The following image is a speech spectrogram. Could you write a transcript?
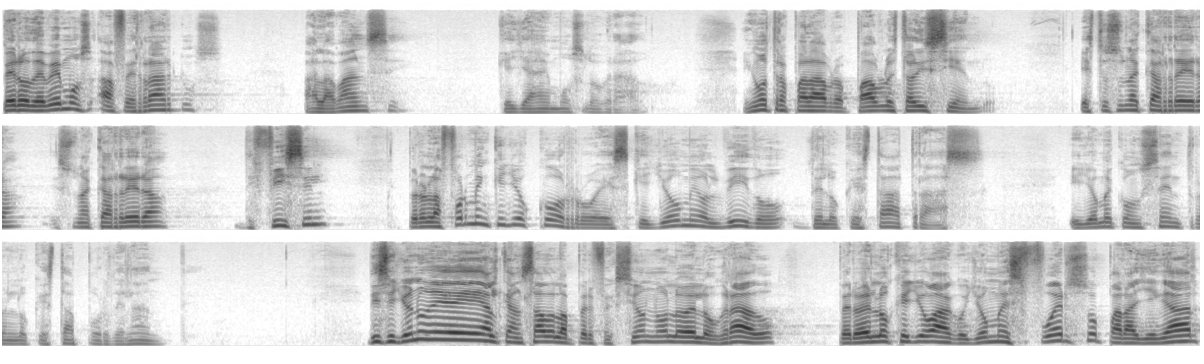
Pero debemos aferrarnos al avance que ya hemos logrado. En otras palabras, Pablo está diciendo, esto es una carrera, es una carrera difícil, pero la forma en que yo corro es que yo me olvido de lo que está atrás y yo me concentro en lo que está por delante. Dice, yo no he alcanzado la perfección, no lo he logrado, pero es lo que yo hago. Yo me esfuerzo para llegar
